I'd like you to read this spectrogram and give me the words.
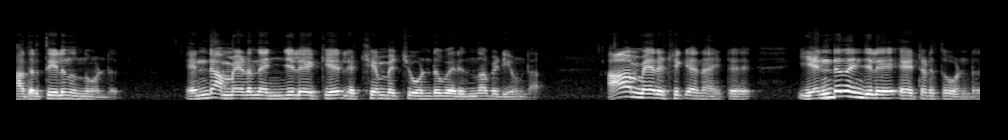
അതിർത്തിയിൽ നിന്നുകൊണ്ട് എന്റെ അമ്മയുടെ നെഞ്ചിലേക്ക് ലക്ഷ്യം വെച്ചുകൊണ്ട് വരുന്ന വെടിയുണ്ട. ആ അമ്മയെ രക്ഷിക്കാനായിട്ട് എന്റെ നെഞ്ചിൽ ഏറ്റെടുത്തുകൊണ്ട്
